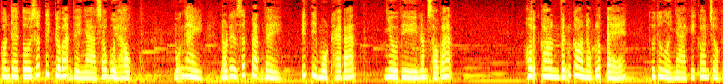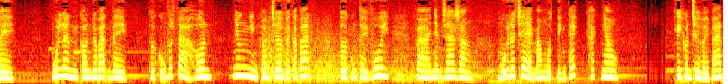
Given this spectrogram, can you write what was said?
Con trai tôi rất thích đưa bạn về nhà sau buổi học. Mỗi ngày, nó đều dắt bạn về, ít thì một hai bạn, nhiều thì năm sáu bạn. Hội con vẫn còn học lớp bé, tôi thường ở nhà khi con trở về. Mỗi lần con đưa bạn về, tôi cũng vất vả hơn, nhưng nhìn con chơi với các bạn, tôi cũng thấy vui và nhận ra rằng mỗi đứa trẻ mang một tính cách khác nhau. Khi con chơi với bạn,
